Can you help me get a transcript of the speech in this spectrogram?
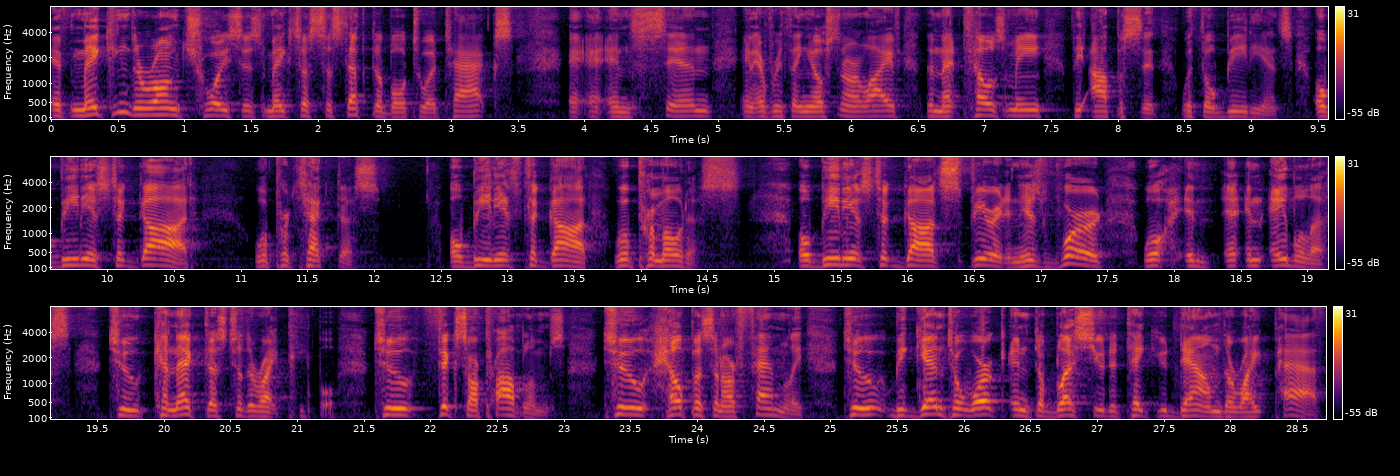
If making the wrong choices makes us susceptible to attacks and sin and everything else in our life, then that tells me the opposite with obedience. Obedience to God will protect us, obedience to God will promote us. Obedience to God's Spirit and His Word will en- enable us to connect us to the right people, to fix our problems, to help us in our family, to begin to work and to bless you to take you down the right path.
